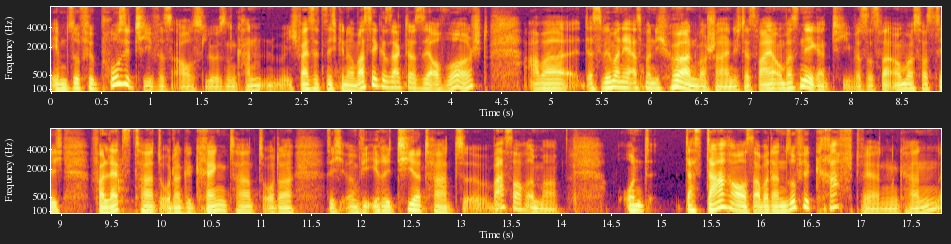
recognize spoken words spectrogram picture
eben so viel Positives auslösen kann. Ich weiß jetzt nicht genau, was ihr gesagt habt, ist ja auch wurscht, aber das will man ja erstmal nicht hören wahrscheinlich. Das war ja irgendwas Negatives, das war irgendwas, was dich verletzt hat oder gekränkt hat oder dich irgendwie irritiert hat, was auch immer. Und dass daraus aber dann so viel Kraft werden kann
